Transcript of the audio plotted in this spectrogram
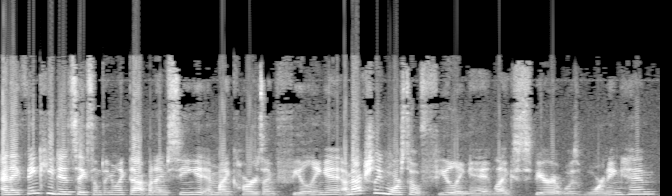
and I think he did say something like that, but I'm seeing it in my cards. I'm feeling it. I'm actually more so feeling it. Like spirit was warning him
